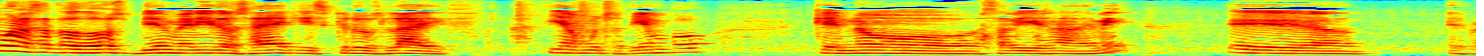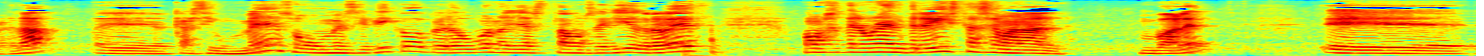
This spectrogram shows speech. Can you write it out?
buenas a todos, bienvenidos a X Cruise Live. Hacía mucho tiempo que no sabíais nada de mí. Eh, es verdad, eh, casi un mes o un mes y pico, pero bueno, ya estamos aquí otra vez. Vamos a tener una entrevista semanal, ¿vale? Eh,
